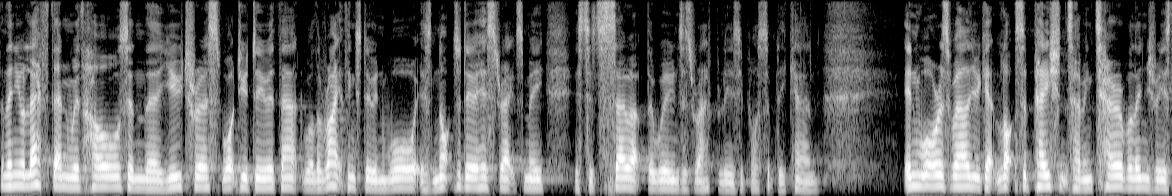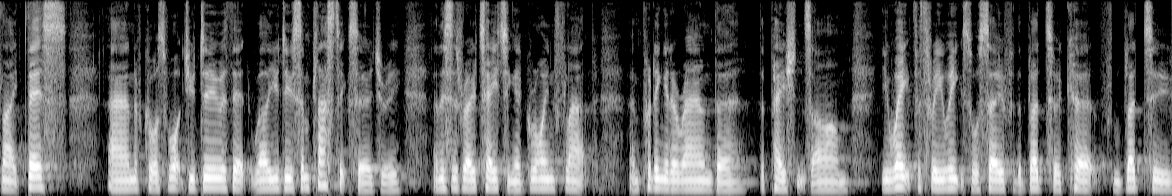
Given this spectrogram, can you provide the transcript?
And then you're left then with holes in the uterus. What do you do with that? Well, the right thing to do in war is not to do a hysterectomy, is to sew up the wounds as rapidly as you possibly can. In war as well, you get lots of patients having terrible injuries like this. And of course, what do you do with it? Well, you do some plastic surgery. And this is rotating a groin flap and putting it around the, the patient's arm. You wait for three weeks or so for the blood to occur, from blood to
